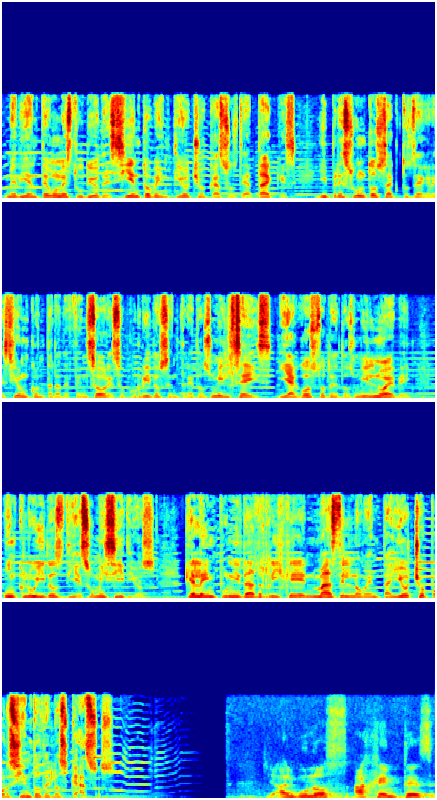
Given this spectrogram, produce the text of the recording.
mediante un estudio de 128 casos de ataques y presuntos actos de agresión contra defensores ocurridos entre 2006 y agosto de 2009, incluidos 10 homicidios, que la impunidad rige en más del 98% de los casos. Algunos agentes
